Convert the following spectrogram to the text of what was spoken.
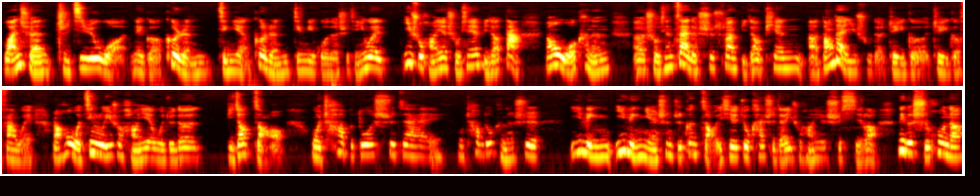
完全只基于我那个个人经验、个人经历过的事情。因为艺术行业首先也比较大，然后我可能呃首先在的是算比较偏啊当代艺术的这一个这一个范围。然后我进入艺术行业，我觉得比较早，我差不多是在我差不多可能是。一零一零年，甚至更早一些就开始在艺术行业实习了。那个时候呢，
